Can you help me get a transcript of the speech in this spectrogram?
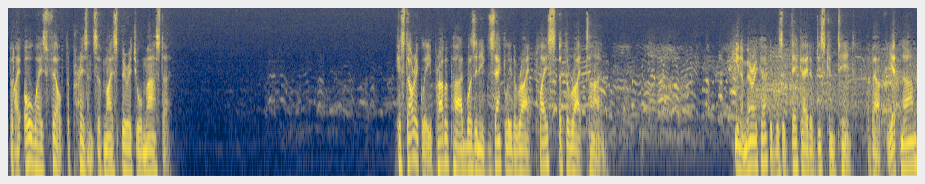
but I always felt the presence of my spiritual master. Historically, Prabhupada was in exactly the right place at the right time. In America, it was a decade of discontent about Vietnam,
